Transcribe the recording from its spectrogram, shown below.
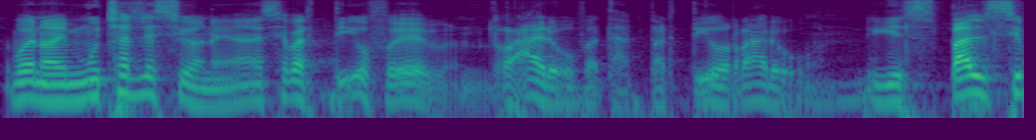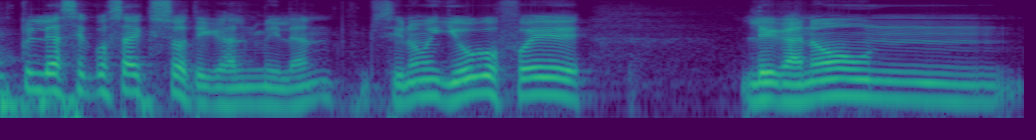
Bueno, hay muchas lesiones. ¿eh? Ese partido fue raro, partido raro. Y Spal siempre le hace cosas exóticas al Milan. Si no me equivoco, fue le ganó un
